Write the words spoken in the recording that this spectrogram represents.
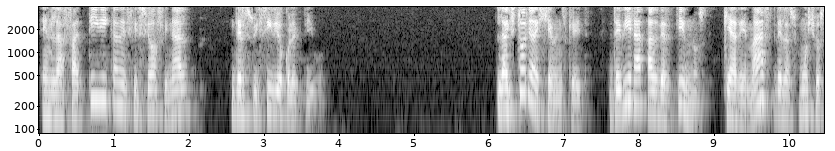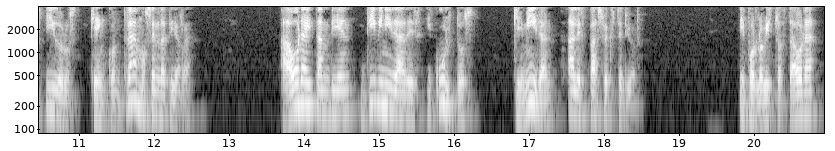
en la fatídica decisión final del suicidio colectivo. La historia de Heaven's Gate debiera advertirnos que además de los muchos ídolos que encontramos en la tierra, ahora hay también divinidades y cultos que miran al espacio exterior. Y por lo visto hasta ahora,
